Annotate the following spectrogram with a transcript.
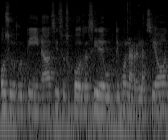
o sus rutinas y sus cosas y de último la relación.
